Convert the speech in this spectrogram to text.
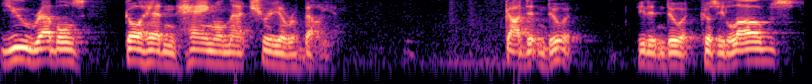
you rebels, go ahead and hang on that tree of rebellion. God didn't do it. He didn't do it because he loves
